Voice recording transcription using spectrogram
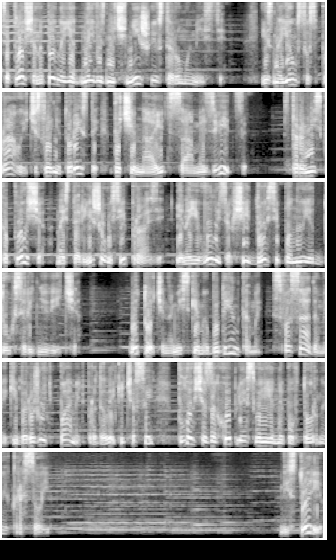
Ця площа, напевно, є найвизначнішою в старому місті. І знайомство з Прагою численні туристи починають саме звідси. Староміська площа найстаріша в усій Празі, і на її вулицях ще й досі панує дух середньовіччя. Оточена міськими будинками з фасадами, які бережуть пам'ять про далекі часи, площа захоплює своєю неповторною красою. В історію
